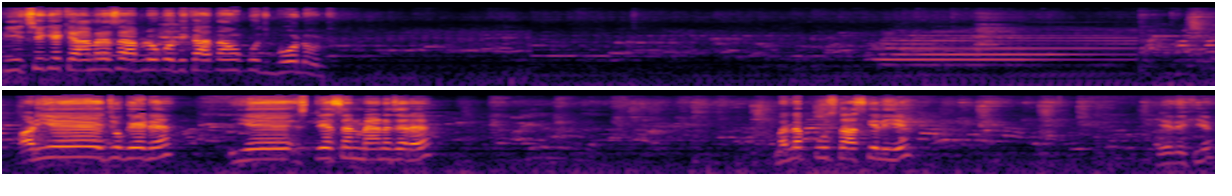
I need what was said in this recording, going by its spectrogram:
पीछे के कैमरे से आप लोगों को दिखाता हूँ कुछ बोर्ड उड और ये जो गेट है, ये स्टेशन मैनेजर है। मतलब पूछताछ के लिए। ये देखिए।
